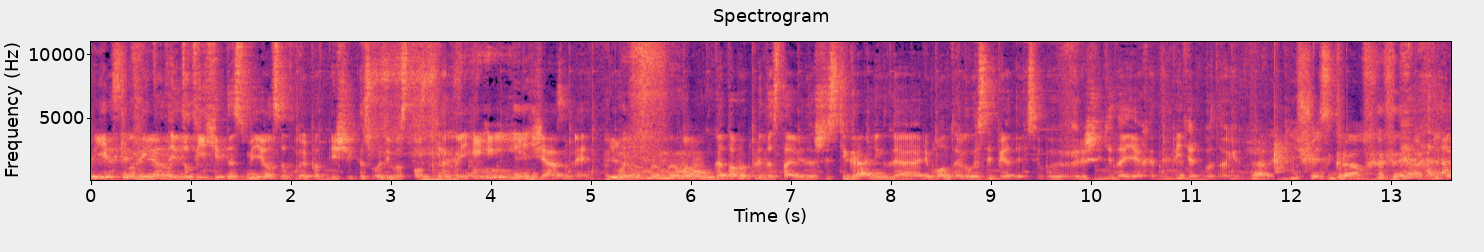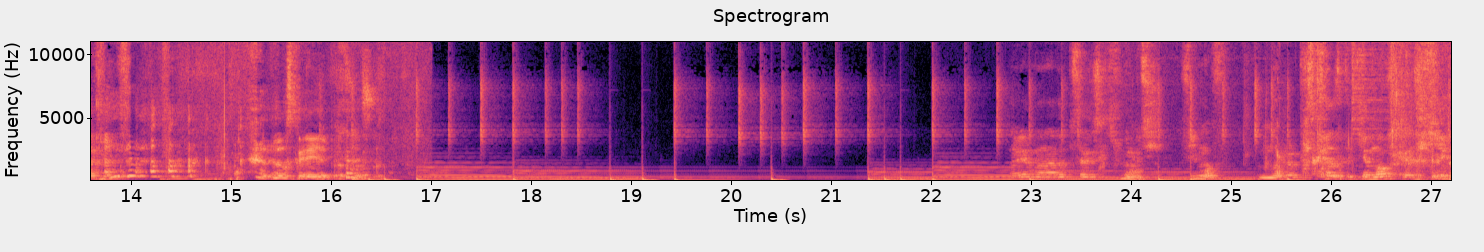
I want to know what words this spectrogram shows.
Если И тут- вы... И тут ехидно смеется твой подписчик из Владивостока. Сейчас, блядь. Мы, мы- мы вам готовы предоставить шестигранник для ремонта велосипеда, если вы решите доехать до Питера в итоге. Да, и 6 грамм. Для ускорения процесса. Наверное, надо посмотреть каких-нибудь фильмов. Мы же подкаст о кино все-таки.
